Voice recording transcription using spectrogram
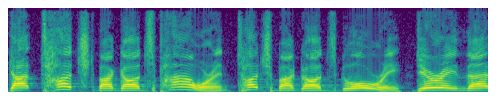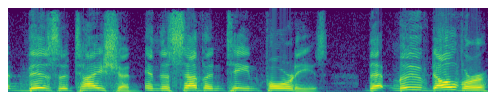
got touched by God's power and touched by God's glory during that visitation in the 1740s that moved over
